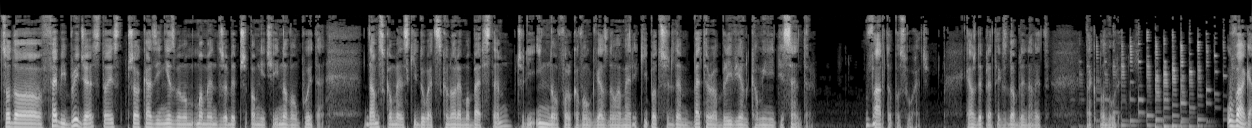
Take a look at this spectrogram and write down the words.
Co do Phoebe Bridges, to jest przy okazji niezły moment, żeby przypomnieć jej nową płytę. Damsko-męski duet z Conorem Oberstem, czyli inną folkową gwiazdą Ameryki, pod szyldem Better Oblivion Community Center. Warto posłuchać. Każdy pretekst dobry, nawet tak ponury. Uwaga!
